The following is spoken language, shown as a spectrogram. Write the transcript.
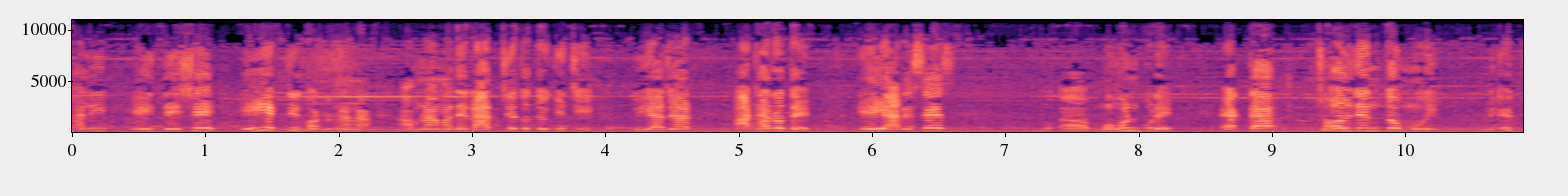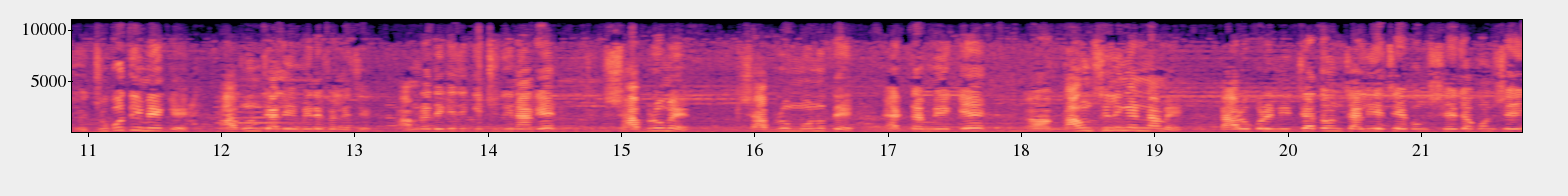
খালি এই দেশে এই একটি ঘটনা না, আমরা আমাদের রাজ্যে তো দেখেছি, দুই হাজার আঠারোতে এই আরএসএস মোহনপুরে একটা জলজ্যান্ত যুবতী মেয়েকে আগুন জ্বালিয়ে মেরে ফেলেছে। আমরা দেখেছি কিছুদিন আগে সাবরুমে সাবরুম মনুতে একটা মেয়েকে কাউন্সিলিং এর নামে তার উপরে নির্যাতন চালিয়েছে এবং সে যখন সেই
